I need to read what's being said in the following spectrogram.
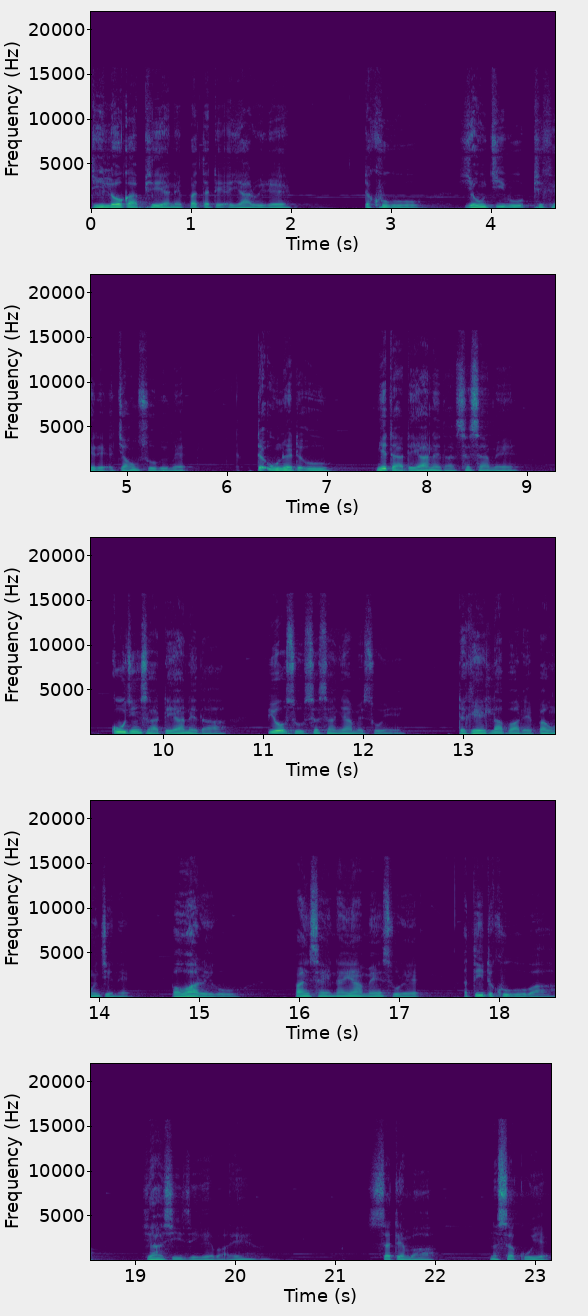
ဒီလောကဖြစ်ရတဲ့ပတ်သက်တဲ့အရာတွေတဲ့တစ်ခုကိုယုံကြည်ဖို့ဖြစ်ခဲ့တဲ့အကြောင်းဆိုပေမဲ့ တဦးနဲ့တဦးမေတ္တာတရားနဲ့သာဆက်ဆံမယ်ကိုချင်းစာတရားနဲ့သာပြောဆိုဆက်ဆံရမယ်ဆိုရင်တကယ်လှပတဲ့ပတ်ဝန်းကျင်နဲ့ဘဝတွေကိုပိုင်ဆိုင်နိုင်ရမယ်ဆိုတဲ့အသည့်တစ်ခုကိုပါရရှိစေခဲ့ပါတယ်စက်တင်ဘာ29ရက်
